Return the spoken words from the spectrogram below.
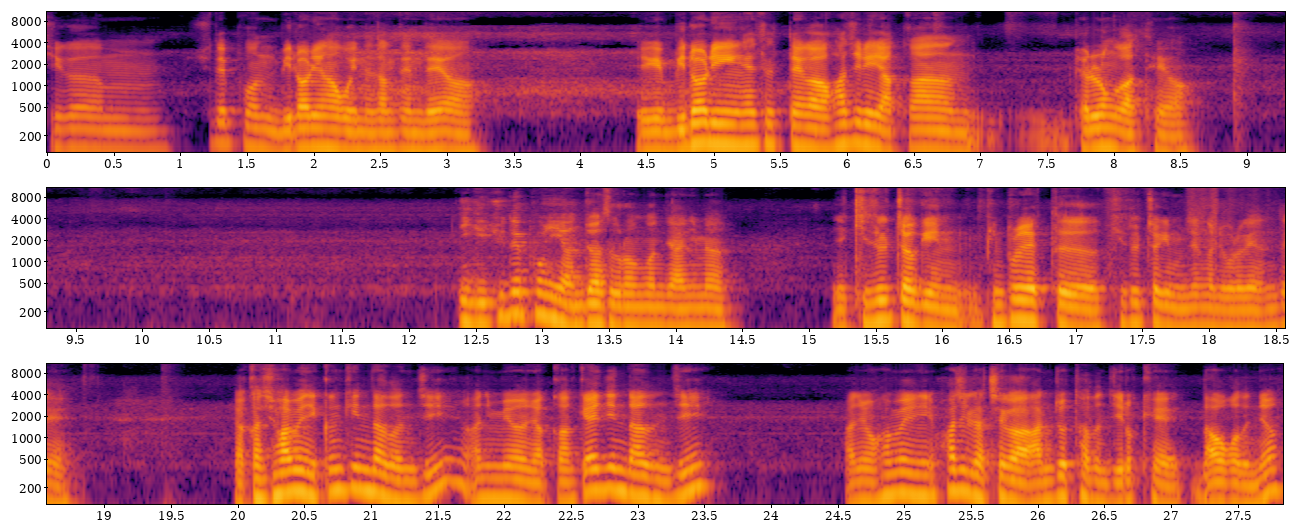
지금 휴대폰 미러링 하고 있는 상태인데요. 이게 미러링 했을 때가 화질이 약간 별론 것 같아요. 이게 휴대폰이 안 좋아서 그런 건지 아니면 기술적인 빔 프로젝트 기술적인 문제인 건지 모르겠는데 약간씩 화면이 끊긴다든지 아니면 약간 깨진다든지 아니면 화면이 화질 자체가 안 좋다든지 이렇게 나오거든요.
